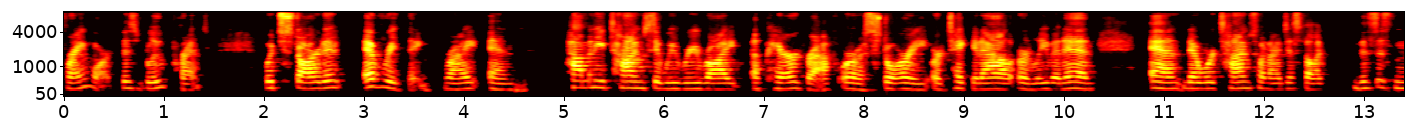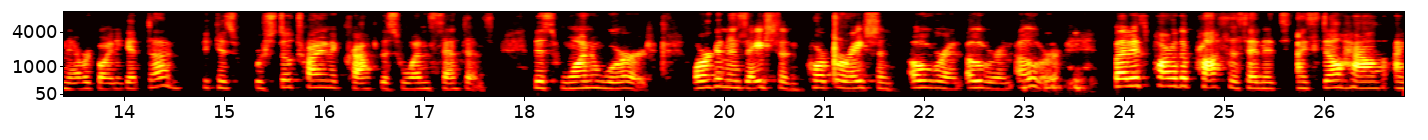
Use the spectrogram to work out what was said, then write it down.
framework, this blueprint, which started everything, right? And mm-hmm. how many times did we rewrite a paragraph or a story or take it out or leave it in? And there were times when I just felt like this is never going to get done because we're still trying to craft this one sentence, this one word, organization, corporation, over and over and over. but it's part of the process and it's i still have i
